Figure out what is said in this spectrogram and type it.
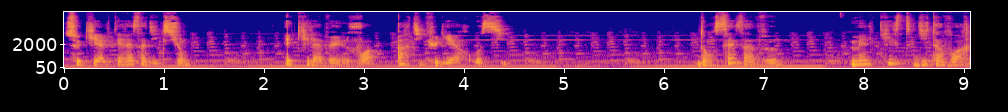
ce qui altérait sa diction, et qu'il avait une voix particulière aussi. Dans ses aveux, Melkist dit avoir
